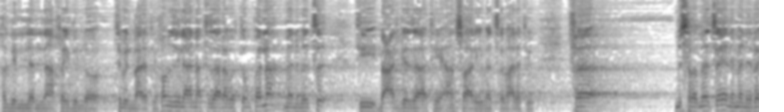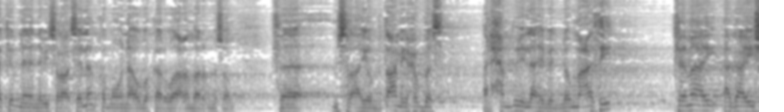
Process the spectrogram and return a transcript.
ክግለልና ከይዱ ኣሎ ትብል ማለት እዩ ከምዚ ኢላ እናተዛረበቶ ከላ መን መፅእ እቲ በዓል ገዛ እቲ ኣንሳር ይመፅእ ማለት እዩ ምስ ረመፀ ንመን ይረክብ ንነቢ ስ ሰለም ከምኡውን ኣቡበከር ዋ ዑመር ምስኦም ምስ ረኣዮም ብጣዕሚ ይሕጎስ ኣልሓምዱሊላ ይብል ሎም መዓልቲ ከማይ ኣጋይሽ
